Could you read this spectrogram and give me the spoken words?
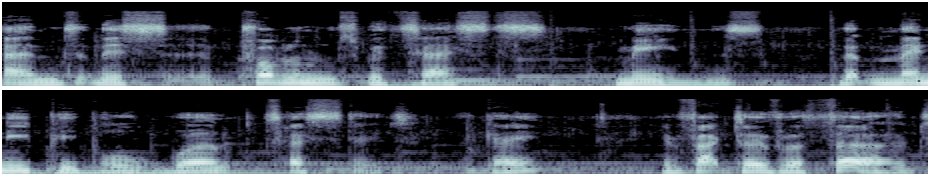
And this uh, problems with tests means that many people weren't tested. Okay? In fact, over a third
